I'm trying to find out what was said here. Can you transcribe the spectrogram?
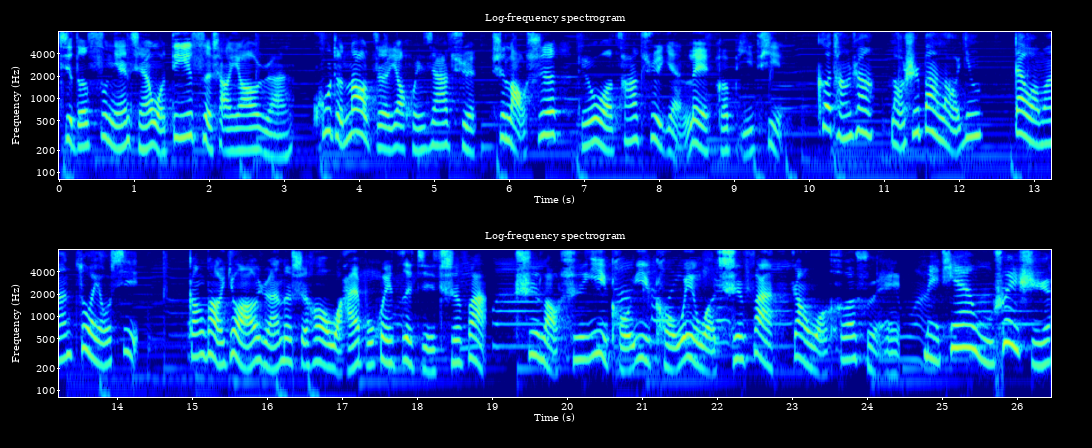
记得四年前我第一次上幼儿园，哭着闹着要回家去，是老师给我擦去眼泪和鼻涕。课堂上，老师扮老鹰，带我们做游戏。刚到幼儿园的时候，我还不会自己吃饭。是老师一口一口喂我吃饭，让我喝水。每天午睡时，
